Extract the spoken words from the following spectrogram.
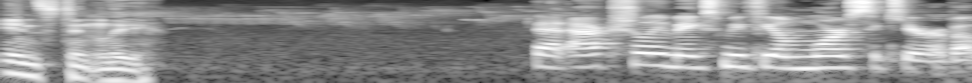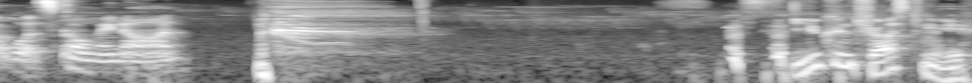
instantly. That actually makes me feel more secure about what's going on. You can trust me.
